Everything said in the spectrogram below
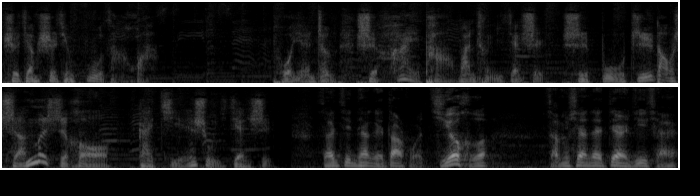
是将事情复杂化。拖延症是害怕完成一件事，是不知道什么时候该结束一件事。咱今天给大伙儿结合，咱们现在电视机前，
